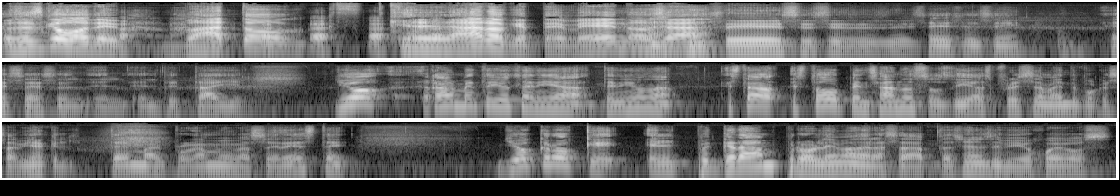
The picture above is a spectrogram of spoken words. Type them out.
O sea, es como de, vato, claro que te ven, o sea. sí, sí, sí, sí. sí. Sí, sí, sí. Ese es el, el- el detalle. Yo, realmente, yo tenía, tenía una... Estaba, he estado pensando estos días precisamente porque sabía que el tema del programa iba a ser este. Yo creo que el gran problema de las adaptaciones de videojuegos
